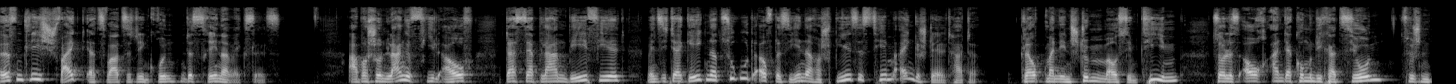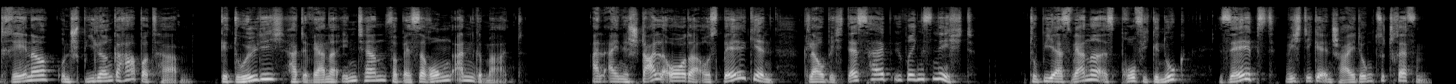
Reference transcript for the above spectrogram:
Öffentlich schweigt er zwar zu den Gründen des Trainerwechsels. Aber schon lange fiel auf, dass der Plan B fehlt, wenn sich der Gegner zu gut auf das Jenacher Spielsystem eingestellt hatte. Glaubt man den Stimmen aus dem Team, soll es auch an der Kommunikation zwischen Trainer und Spielern gehapert haben. Geduldig hatte Werner intern Verbesserungen angemahnt. An eine Stallorder aus Belgien glaube ich deshalb übrigens nicht. Tobias Werner ist Profi genug, selbst wichtige Entscheidungen zu treffen.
